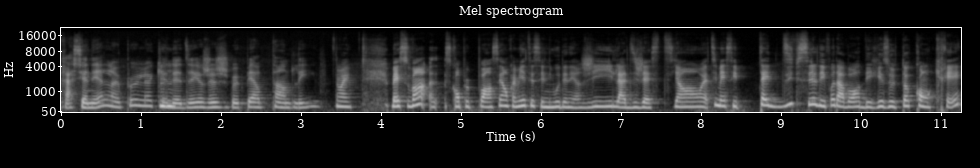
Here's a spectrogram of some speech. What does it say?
rationnels, un peu, là, que de dire juste je veux perdre tant de livres? Oui. Bien, souvent, ce qu'on peut penser en premier, c'est le niveau d'énergie, la digestion. Tu sais, mais c'est peut-être difficile des fois d'avoir des résultats concrets.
